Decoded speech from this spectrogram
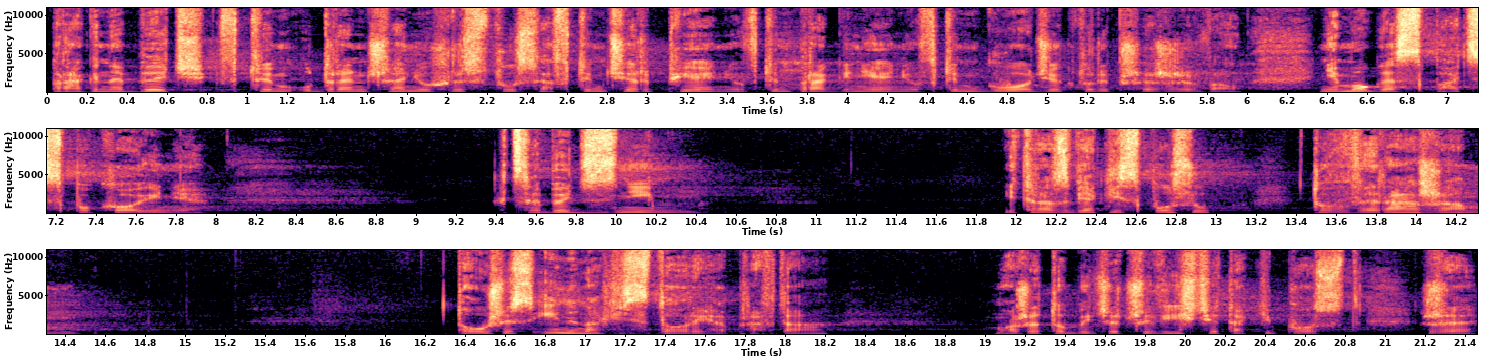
pragnę być w tym udręczeniu Chrystusa, w tym cierpieniu, w tym pragnieniu, w tym głodzie, który przeżywał. Nie mogę spać spokojnie. Chcę być z Nim. I teraz w jaki sposób to wyrażam, to już jest inna historia, prawda? Może to być rzeczywiście taki post, że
